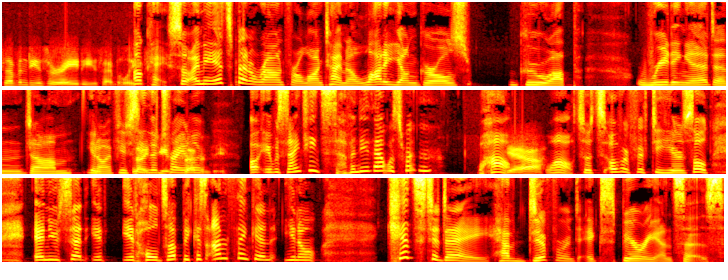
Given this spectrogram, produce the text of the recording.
seventies or eighties, I believe. Okay, so I mean, it's been around for a long time, and a lot of young girls grew up reading it, and um, you know, if you've seen the trailer, oh, it was 1970 that was written. Wow. Yeah. Wow. So it's over 50 years old. And you said it it holds up because I'm thinking, you know, kids today have different experiences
